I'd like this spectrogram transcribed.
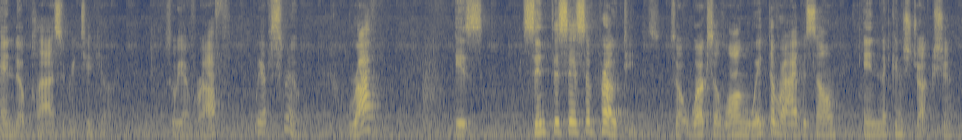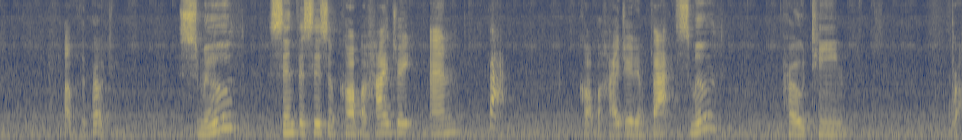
endoplasmic reticulum. So we have rough, we have smooth. Rough is synthesis of proteins. So it works along with the ribosome in the construction of the protein. Smooth, synthesis of carbohydrate and fat. Carbohydrate and fat, smooth. Protein, rough.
